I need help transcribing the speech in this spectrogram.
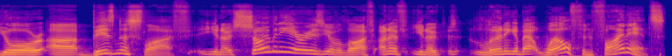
your uh, business life, you know, so many areas of your life. I know, if, you know, learning about wealth and finance.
